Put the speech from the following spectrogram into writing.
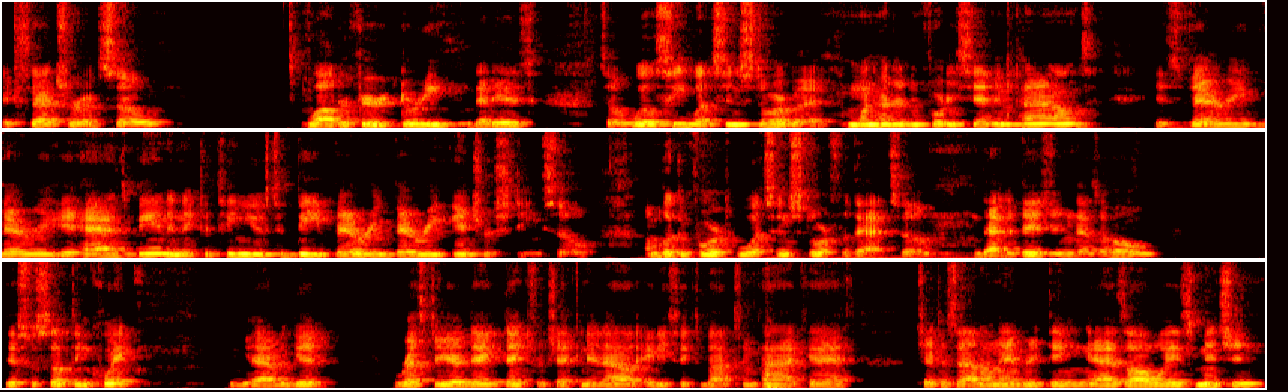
etc. So, Wilder Fury 3, that is. So, we'll see what's in store. But 147 pounds, is very, very, it has been and it continues to be very, very interesting. So I'm looking forward to what's in store for that. So that division as a whole. This was something quick. You have a good rest of your day. Thanks for checking it out. 86 Boxing Podcast. Check us out on everything. As always mentioned,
